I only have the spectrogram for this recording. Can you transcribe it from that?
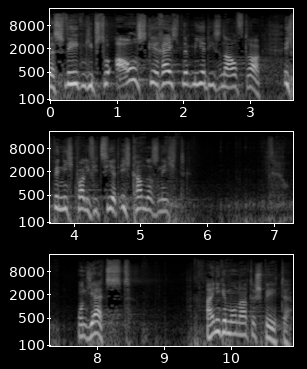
Weswegen gibst du ausgerechnet mir diesen Auftrag? Ich bin nicht qualifiziert, ich kann das nicht. Und jetzt, einige Monate später,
